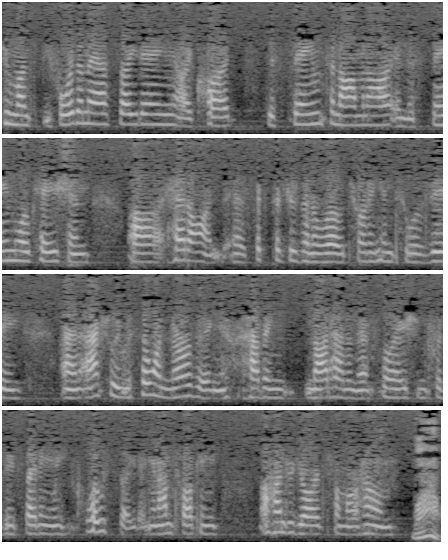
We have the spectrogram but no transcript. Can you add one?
two months before the mass sighting, I caught the same phenomena in the same location, uh, head on, uh, six pictures in a row, turning into a V. And actually, it was so unnerving having not had an explanation for the sighting, we close sighting, and I'm talking 100 yards from our home Wow.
